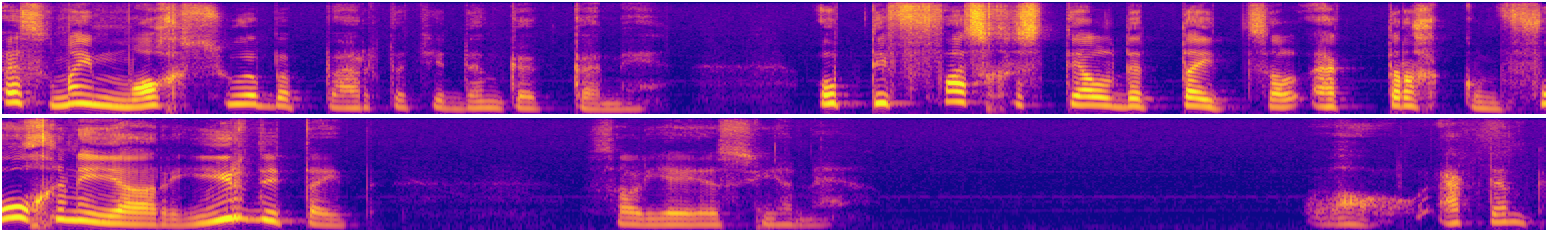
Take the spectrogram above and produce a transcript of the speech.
Is my mag so beperk dat jy dink ek kan nie? op die vasgestelde tyd sal ek terugkom. Volgende jaar hierdie tyd sal jy 'n seun hê. Wow, ek dink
